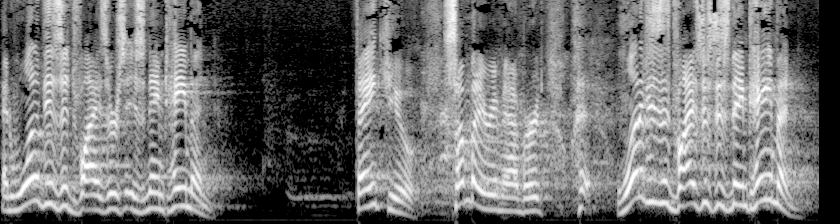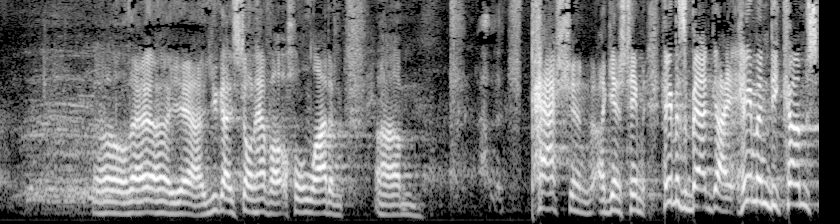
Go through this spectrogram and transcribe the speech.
and one of his advisors is named Haman. Thank you. Somebody remembered. One of his advisors is named Haman. Oh, that, uh, yeah. You guys don't have a whole lot of um, passion against Haman. Haman's a bad guy. Haman becomes,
